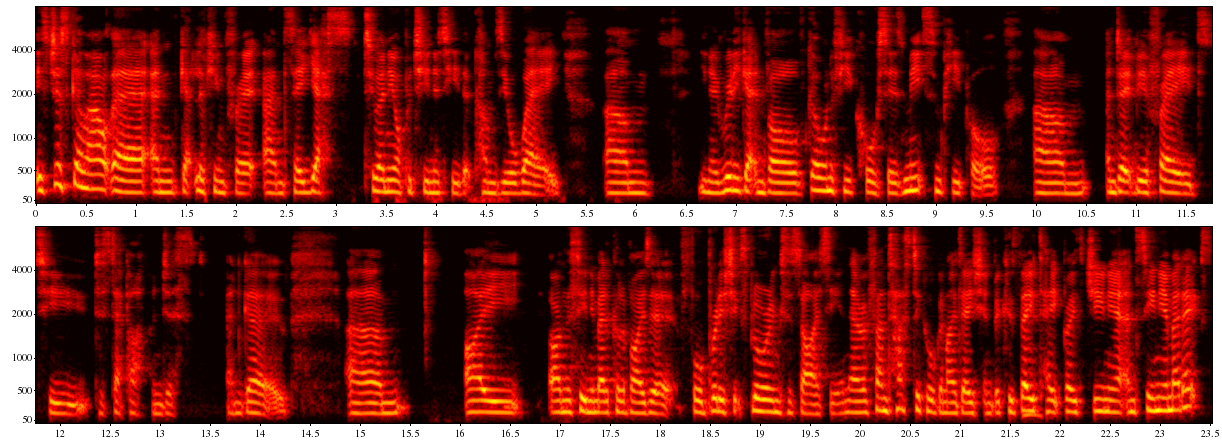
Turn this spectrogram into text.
is just go out there and get looking for it and say yes to any opportunity that comes your way. Um, you know, really get involved, go on a few courses, meet some people, um, and don't be afraid to to step up and just and go. Um, I I'm the senior medical advisor for British Exploring Society, and they're a fantastic organisation because they mm. take both junior and senior medics.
